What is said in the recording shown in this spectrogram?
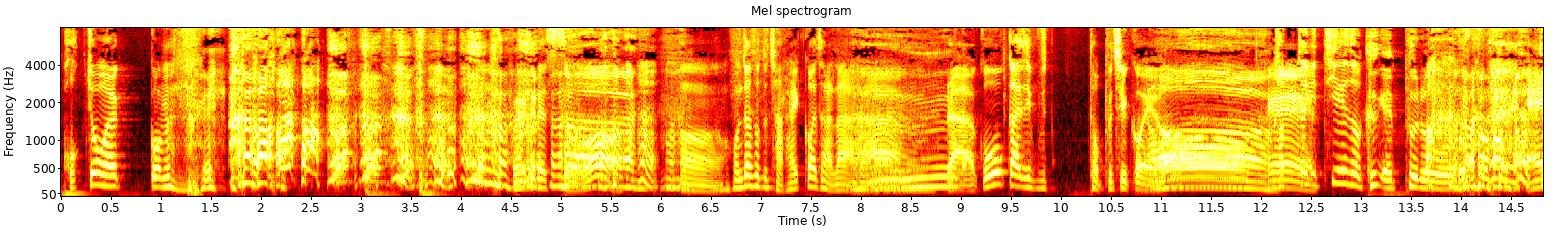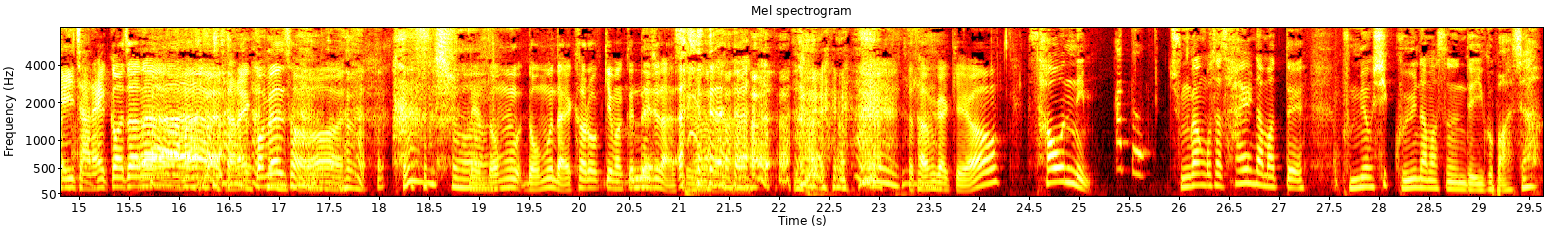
걱정할 거면 왜? 왜 그랬어? 어, 혼자서도 잘 할 거잖아. 음. 라고까지 부- 덧붙일 거예요. 어. 네. 갑자기 T에서 극 F로 에이, 잘할 거잖아. 잘할 거면서. 네, 너무, 너무 날카롭게만 끝내진 않습니다. 네. 자, 다음 갈게요. 사원님 중간고사 4일 남았대 분명 19일 남았었는데 이거 맞아?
